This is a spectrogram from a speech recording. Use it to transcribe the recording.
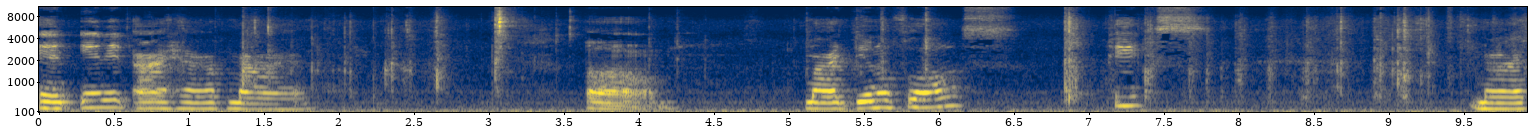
And in it I have my um, my dental floss picks, my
